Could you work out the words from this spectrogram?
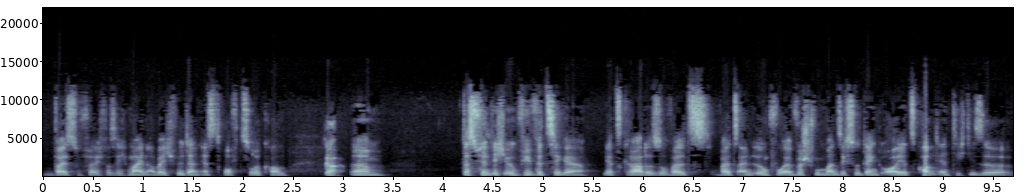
weißt du vielleicht, was ich meine, aber ich will dann erst drauf zurückkommen ja. Ähm, das finde ich irgendwie witziger jetzt gerade so, weil es einen irgendwo erwischt, wo man sich so denkt, oh, jetzt kommt endlich diese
